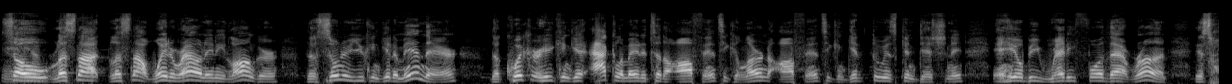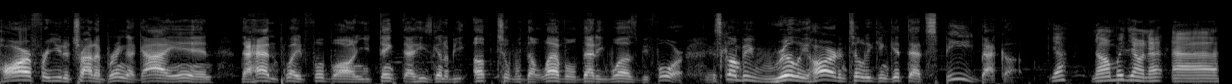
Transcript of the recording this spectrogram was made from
So Yeah. let's not let's not wait around any longer. The sooner you can get him in there, the quicker he can get acclimated to the offense. He can learn the offense. He can get through his conditioning, and he'll be ready for that run. It's hard for you to try to bring a guy in that hadn't played football, and you think that he's going to be up to the level that he was before. It's going to be really hard until he can get that speed back up. Yeah, no, I'm with you on that. Uh,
